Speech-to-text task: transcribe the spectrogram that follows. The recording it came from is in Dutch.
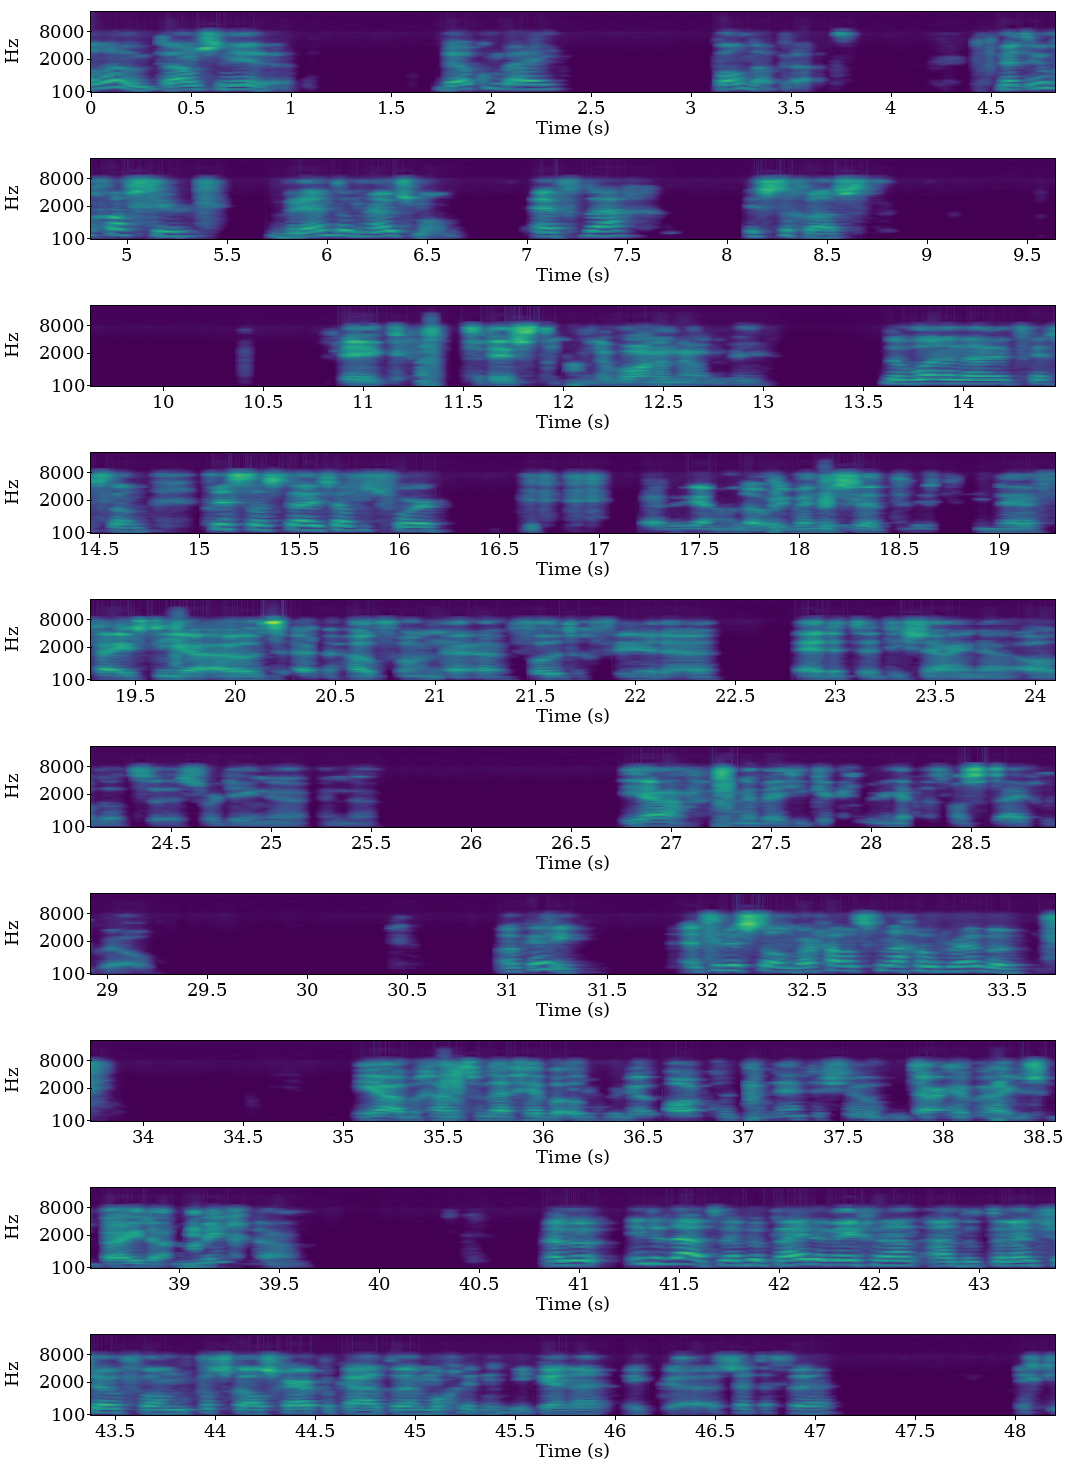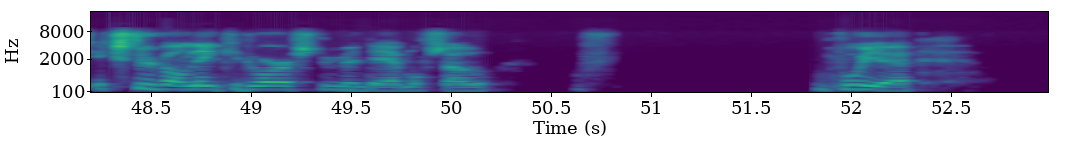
Hallo, dames en heren. Welkom bij Panda Praat. Met uw gastheer Brandon Huisman. En vandaag is de gast Ik, Tristan, the one and only. de one and only Tristan. Tristan, stel jezelf eens voor. Eh, ja, hallo. Ik ben dus eh, Tristan, eh, 15 jaar oud. eh, hou van eh, fotograferen, editen, designen, al dat eh, soort dingen. En, eh, ja, en een beetje gamen. Ja, dat was het eigenlijk wel. Oké. En Tristan, waar gaan we het vandaag over hebben? Ja, we gaan het vandaag hebben over de Awkward Talenten Show. want Daar hebben wij dus beide aan meegedaan. We hebben, inderdaad, we hebben beide meegedaan aan de talentshow van Pascal Scherpenkaten. Mocht je het nog niet kennen, ik eh, zet even... Ik, ik stuur wel een linkje door, stuur me een DM of zo. Of boeien.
